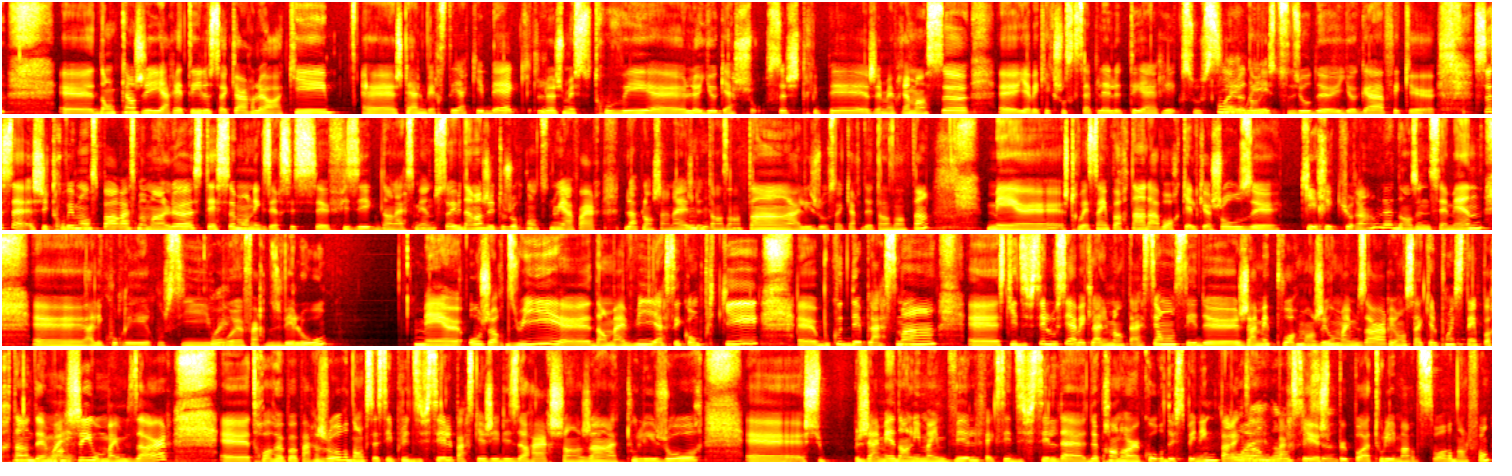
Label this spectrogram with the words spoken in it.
Donc, quand j'ai arrêté le soccer, le hockey, euh, j'étais à l'université à Québec. Là, je me suis trouvé euh, le yoga show. Ça, je tripais, j'aimais vraiment ça. Euh, Il y avait quelque chose qui s'appelait le TRX aussi là, dans les studios de yoga. Fait que ça, ça j'ai trouvé mon sport à ce moment-là. C'était ça mon exercice physique dans la semaine. Tout ça, évidemment, j'ai toujours continué à faire de la planche à neige de Mhm. temps en temps, à aller jouer au soccer de temps en temps. Mais je trouvais ça important d'avoir quelque chose qui est récurrent là, dans une semaine. Aller courir aussi Oui. ou faire du vélo. Mais euh, aujourd'hui, euh, dans ma vie assez compliquée, euh, beaucoup de déplacements, euh, ce qui est difficile aussi avec l'alimentation, c'est de jamais pouvoir manger aux mêmes heures. Et on sait à quel point c'est important de manger aux mêmes heures, trois repas par jour. Donc ça, c'est plus difficile parce que j'ai des horaires changeants à tous les jours. Je suis jamais dans les mêmes villes, fait que c'est difficile de, de prendre un cours de spinning, par Ouais, exemple, non, parce que ça. je peux pas à tous les mardis soirs, dans le fond.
